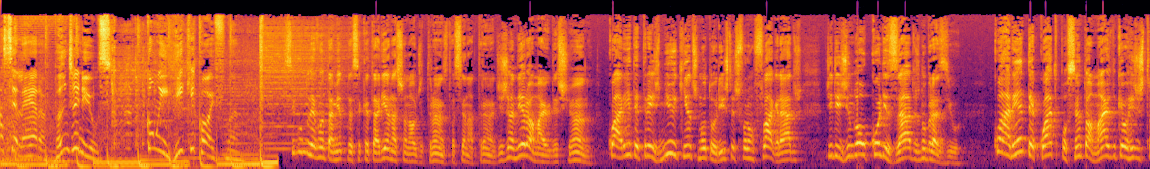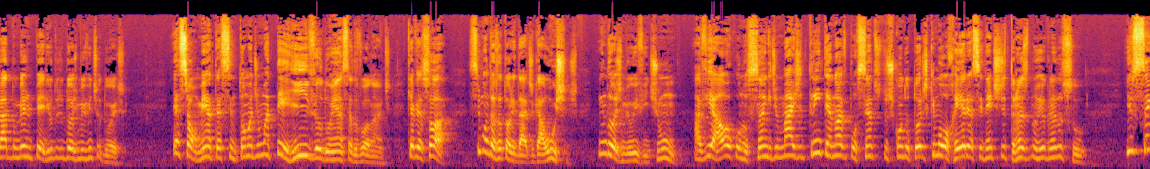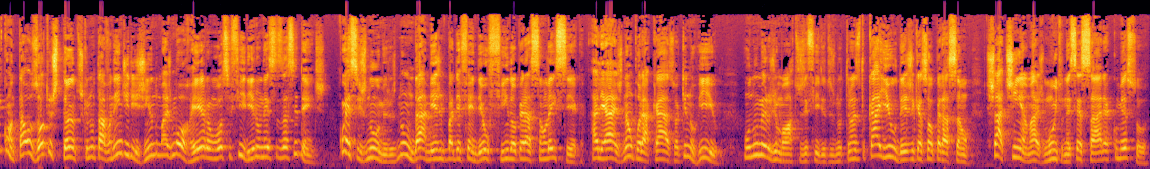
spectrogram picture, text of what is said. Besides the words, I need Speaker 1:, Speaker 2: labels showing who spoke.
Speaker 1: Acelera Band News com Henrique Koifman.
Speaker 2: Segundo o levantamento da Secretaria Nacional de Trânsito, a Senatran, de janeiro a maio deste ano, 43.500 motoristas foram flagrados dirigindo alcoolizados no Brasil. 44% a mais do que o registrado no mesmo período de 2022. Esse aumento é sintoma de uma terrível doença do volante. Quer ver só? Segundo as autoridades gaúchas, em 2021 havia álcool no sangue de mais de 39% dos condutores que morreram em acidentes de trânsito no Rio Grande do Sul. Isso sem contar os outros tantos que não estavam nem dirigindo, mas morreram ou se feriram nesses acidentes. Com esses números, não dá mesmo para defender o fim da Operação Lei Seca. Aliás, não por acaso, aqui no Rio, o número de mortos e feridos no trânsito caiu desde que essa operação chatinha, mas muito necessária, começou.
